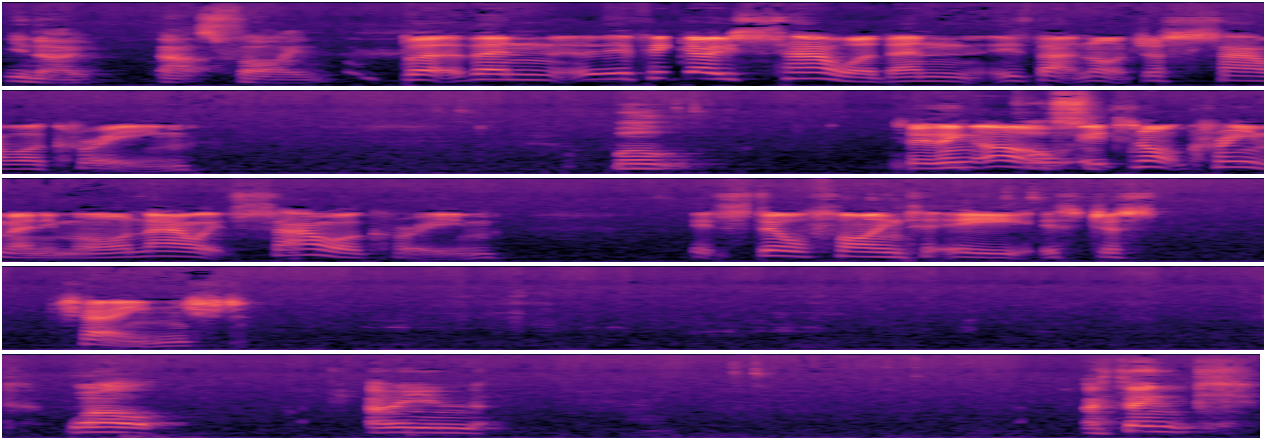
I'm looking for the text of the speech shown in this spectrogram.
you know that's fine. But then, if it goes sour, then is that not just sour cream? well, So you think, oh, it's not cream anymore. Now it's sour cream. It's still fine to eat. It's just changed. Well, I mean, I think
